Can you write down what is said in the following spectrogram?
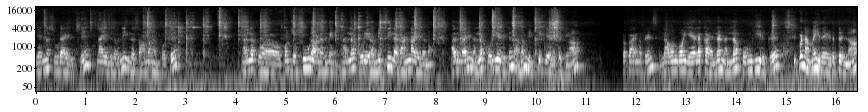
எண்ணெய் சூடாயிடுச்சு நான் இதில் வந்து இந்த சாமானை போட்டு நல்லா பொ- கொஞ்சம் சூடானதுமே நல்லா பொரிய மிக்சியில் ரன் ஆகிடணும் அது மாதிரி நல்லா பொரிய விட்டு நம்ம மிக்சிக்கு எடுத்துக்கலாம். இப்போ பாருங்கள் ஃப்ரெண்ட்ஸ் லவங்கம் ஏலக்காய் எல்லாம் நல்லா பொங்கி இருக்குது இப்போ நம்ம இதை எடுத்துடலாம்.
